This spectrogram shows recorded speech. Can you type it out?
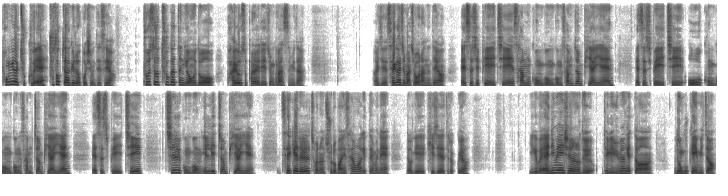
폭렬 축구의 후속작이라고 보시면 되세요. 플스2 같은 경우도 바이오스 파일이 좀 많습니다. 아, 이제 세 가지만 적어놨는데요. scph3003.bin, scph5003.bin, scph7012.bin 세 개를 저는 주로 많이 사용하기 때문에 여기에 기재해 드렸고요. 이게 뭐 애니메이션으로도 되게 유명했던 농구 게임이죠.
